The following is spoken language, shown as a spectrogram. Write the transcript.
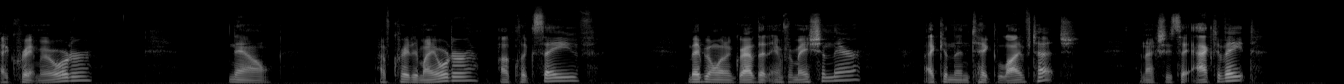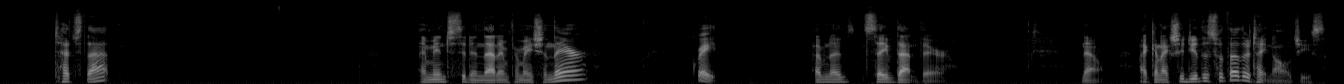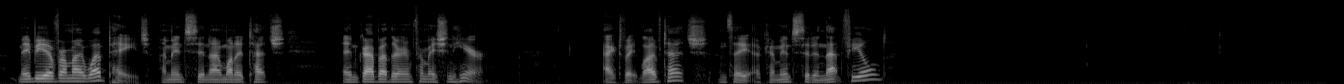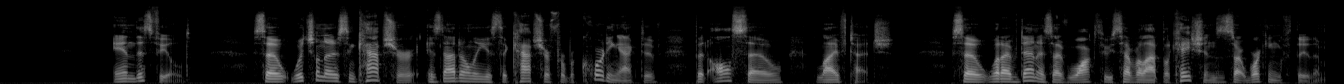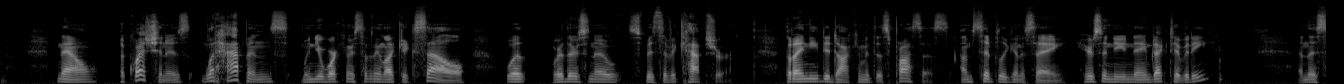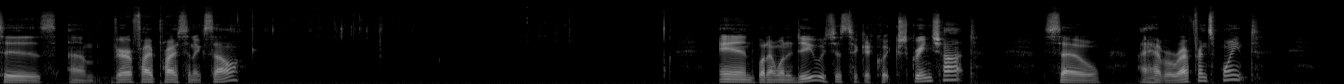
I create my order. Now, I've created my order. I'll click Save. Maybe I want to grab that information there. I can then take LiveTouch and actually say Activate. Touch that. I'm interested in that information there. Great. I'm going to save that there. Now, I can actually do this with other technologies. Maybe over my web page, I'm interested and I want to touch and grab other information here. Activate LiveTouch and say, okay, I'm interested in that field. And this field. So what you'll notice in Capture is not only is the Capture for recording active, but also LiveTouch. So what I've done is I've walked through several applications and start working through them. Now, a question is, what happens when you're working with something like Excel with, where there's no specific capture? But I need to document this process. I'm simply going to say, here's a new named activity, and this is um, verify price in Excel. And what I want to do is just take a quick screenshot. So I have a reference point.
